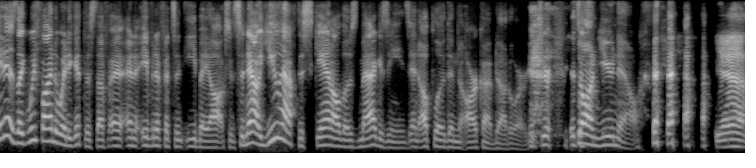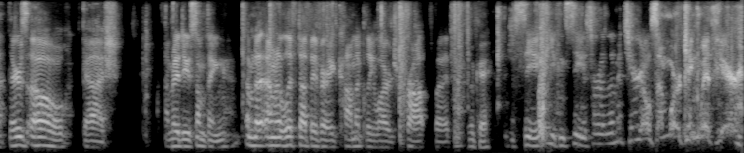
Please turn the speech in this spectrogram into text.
it is like we find a way to get this stuff, and, and even if it's an eBay auction. So now you have to scan all those magazines and upload them to archive.org. It's your, it's on you now. yeah there's oh gosh i'm gonna do something i'm gonna i'm gonna lift up a very comically large prop but okay. just see you can see sort of the materials i'm working with here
